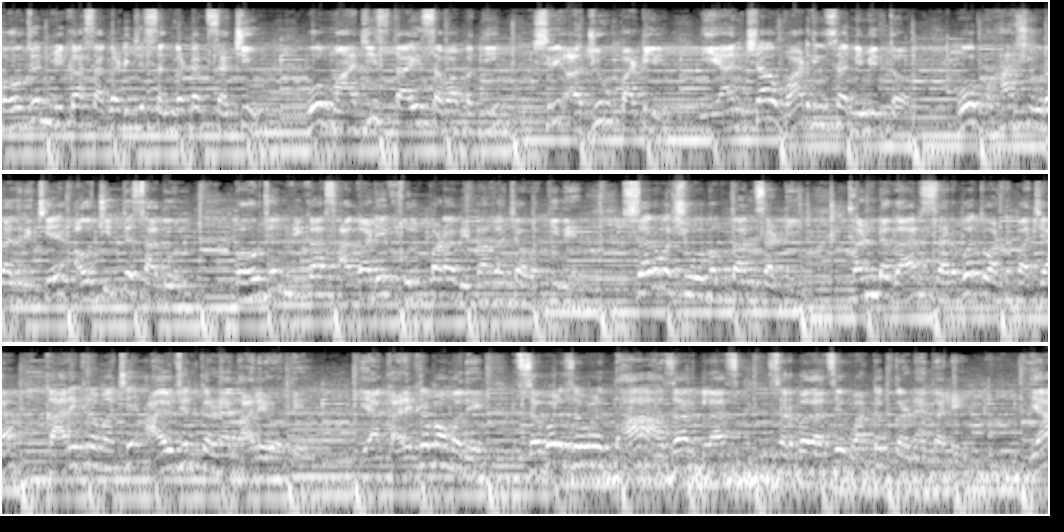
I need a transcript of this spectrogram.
बहुजन विकास आघाडीचे संघटक सचिव व माजी स्थायी सभापती श्री अजीव पाटील यांच्या वाढदिवसानिमित्त व महाशिवरात्रीचे औचित्य साधून बहुजन विकास आघाडी फुलपाडा विभागाच्या वतीने सर्व शिवभक्तांसाठी थंडगार सरबत वाटपाच्या कार्यक्रमाचे आयोजन करण्यात आले होते. या कार्यक्रमामध्ये जवळजवळ दहा हजार ग्लास सरबताचे वाटप करण्यात आले. या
